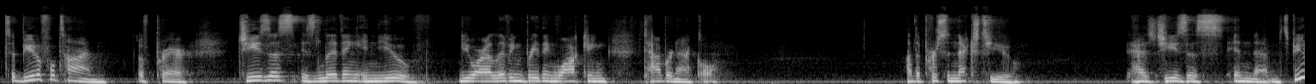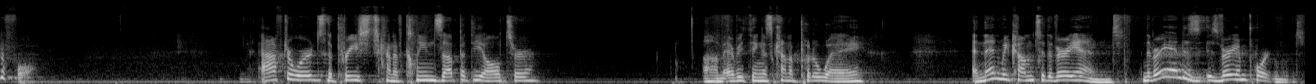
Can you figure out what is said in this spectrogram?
It's a beautiful time of prayer. Jesus is living in you. You are a living, breathing, walking tabernacle. Uh, the person next to you has Jesus in them. It's beautiful. Afterwards, the priest kind of cleans up at the altar. Um, everything is kind of put away. And then we come to the very end. And the very end is, is very important.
